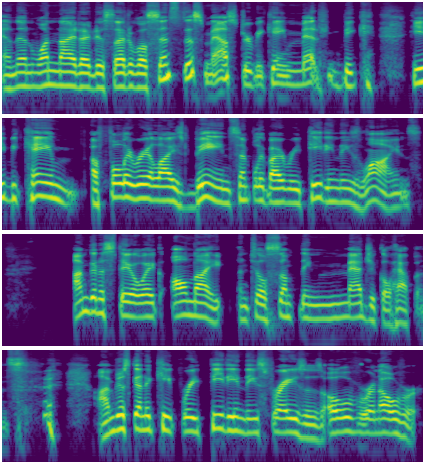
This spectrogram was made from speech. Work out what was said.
And then one night I decided, well, since this master became met, beca- he became a fully realized being simply by repeating these lines. I'm going to stay awake all night until something magical happens. I'm just going to keep repeating these phrases over and over.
